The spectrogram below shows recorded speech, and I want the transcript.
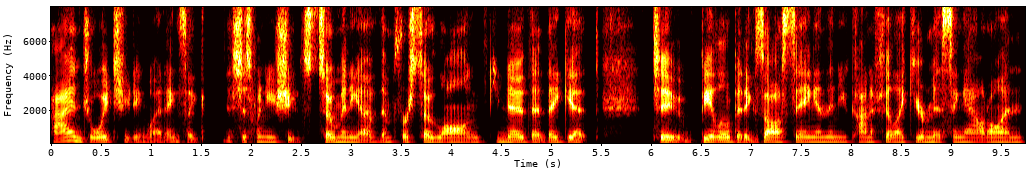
I enjoyed shooting weddings like it's just when you shoot so many of them for so long you know that they get to be a little bit exhausting and then you kind of feel like you're missing out on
